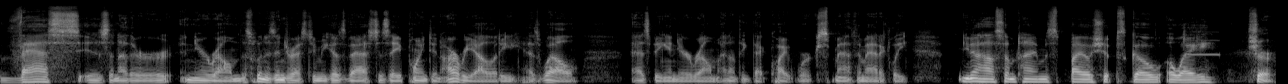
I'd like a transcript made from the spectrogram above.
Vast is another near realm. This one is interesting because Vast is a point in our reality as well as being a near realm. I don't think that quite works mathematically. You know how sometimes bioships go away Sure.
